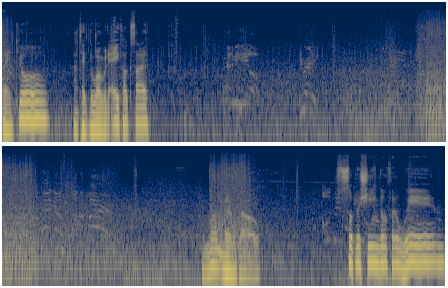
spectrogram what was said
Thank you. I'll take the one with the ACOG side. Enemy helo! Be ready. Come on, there we go. Submachine gun for the win.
